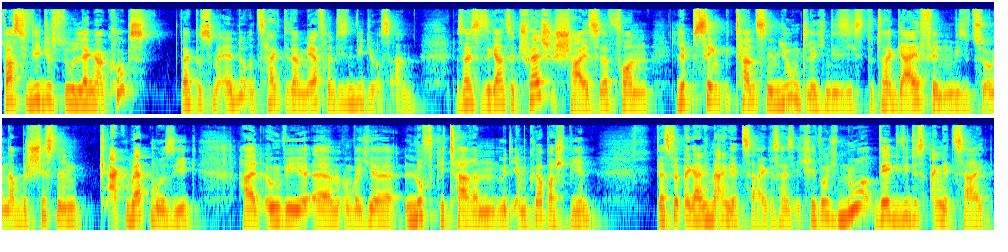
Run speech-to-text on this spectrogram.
was für Videos du länger guckst, gleich bis zum Ende und zeigt dir dann mehr von diesen Videos an. Das heißt, diese ganze Trash-Scheiße von Lip-Sync tanzenden Jugendlichen, die sich total geil finden, wie sie zu irgendeiner beschissenen Kack-Rap-Musik halt irgendwie ähm, irgendwelche Luftgitarren mit ihrem Körper spielen, das wird mir gar nicht mehr angezeigt. Das heißt, ich kriege wirklich nur Videos angezeigt,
